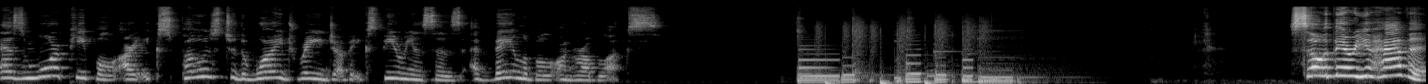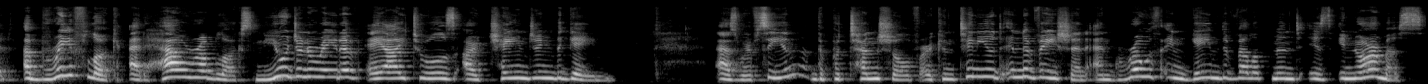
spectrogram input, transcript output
as more people are exposed to the wide range of experiences available on Roblox. So there you have it, a brief look at how Roblox new generative AI tools are changing the game. As we've seen, the potential for continued innovation and growth in game development is enormous,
